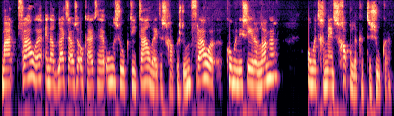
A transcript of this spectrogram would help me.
Maar vrouwen, en dat blijkt trouwens ook uit onderzoek die taalwetenschappers doen, vrouwen communiceren langer om het gemeenschappelijke te zoeken.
